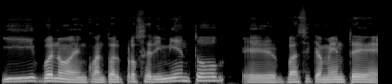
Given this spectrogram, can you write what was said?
y bueno, en cuanto al procedimiento, eh, básicamente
